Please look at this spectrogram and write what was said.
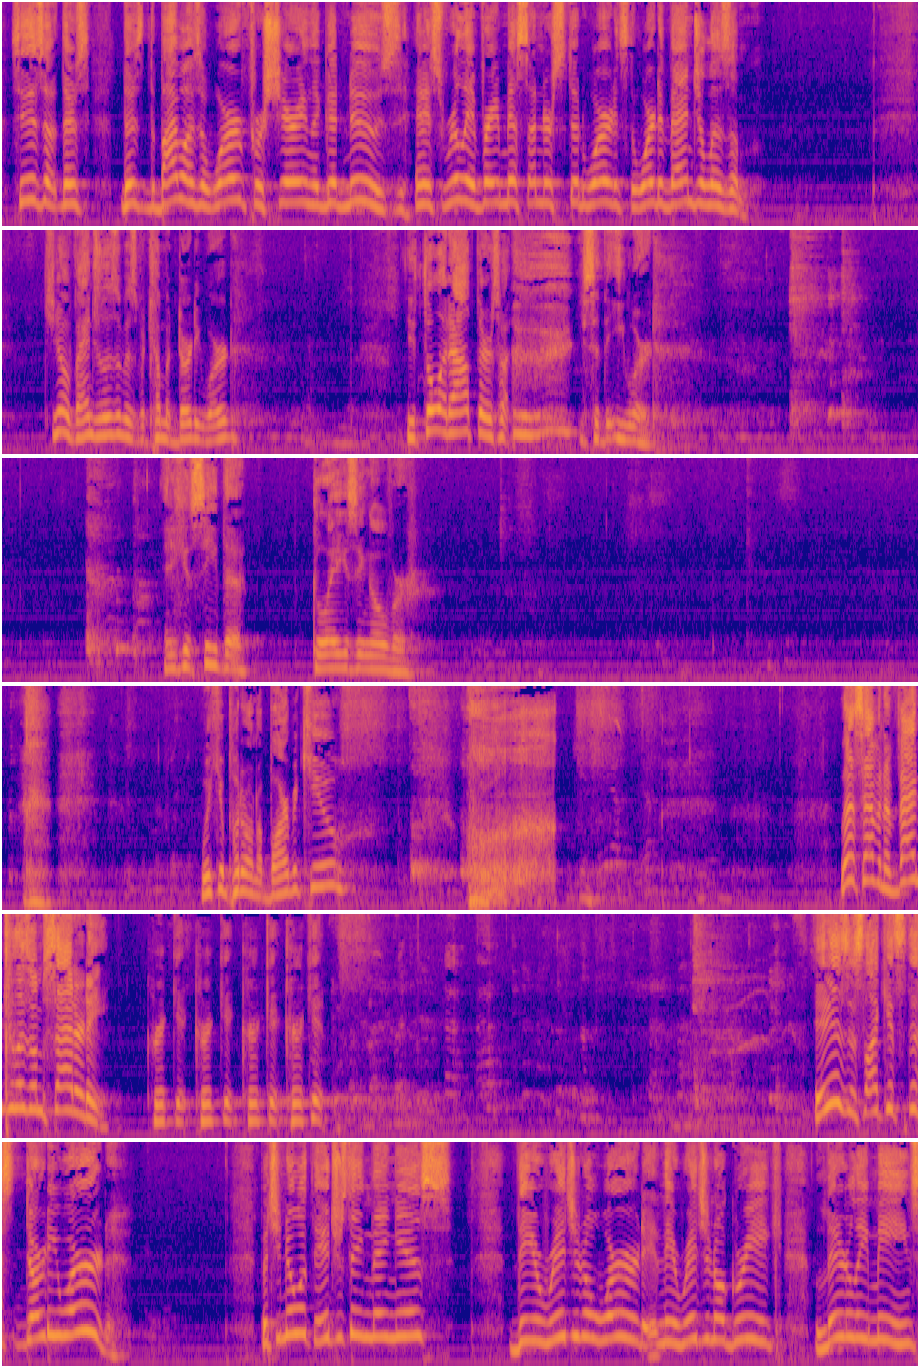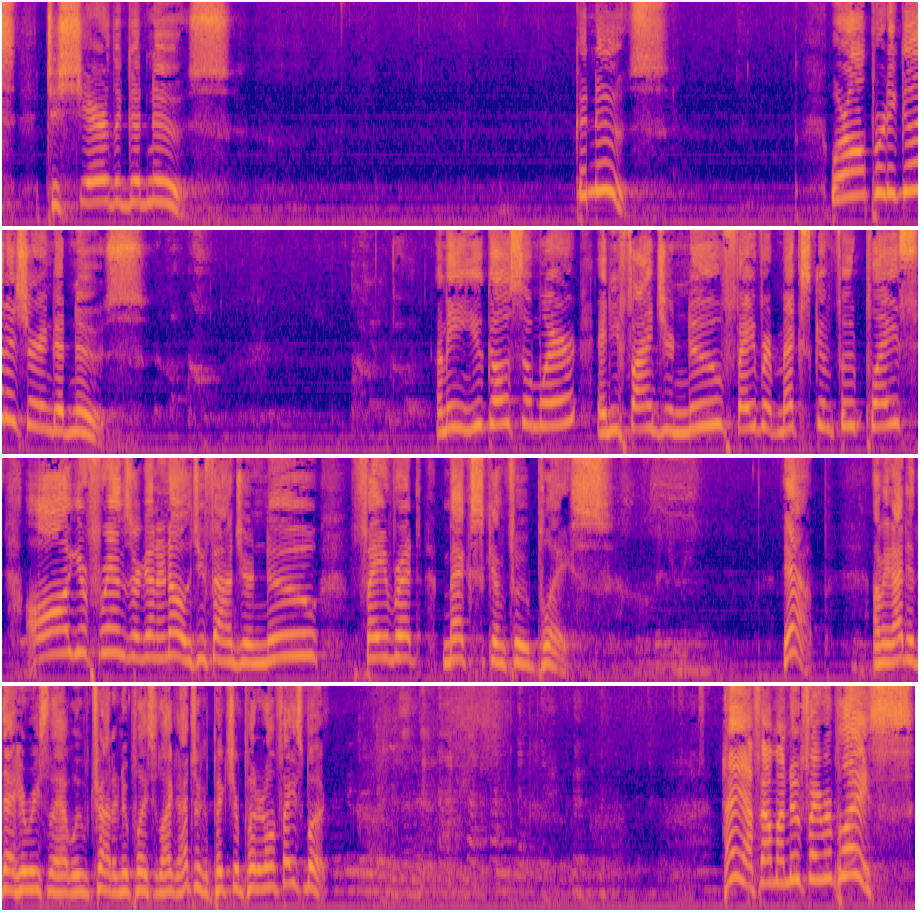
See, there's, a, there's, there's the Bible has a word for sharing the good news, and it's really a very misunderstood word. It's the word evangelism. Do you know evangelism has become a dirty word? You throw it out there, it's like, you said the E word. And you can see the glazing over. we can put it on a barbecue. Let's have an evangelism Saturday. Cricket, cricket, cricket, cricket. It is. It's like it's this dirty word. But you know what the interesting thing is? The original word in the original Greek literally means to share the good news. Good news. We're all pretty good at sharing good news. I mean, you go somewhere and you find your new favorite Mexican food place, all your friends are going to know that you found your new favorite Mexican food place. Yeah. I mean, I did that here recently. We tried a new place we liked. I took a picture and put it on Facebook. hey, I found my new favorite place.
